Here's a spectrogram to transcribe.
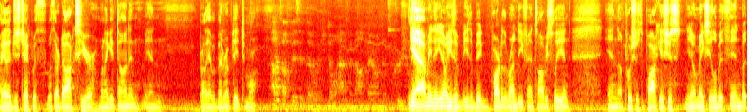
I got to just check with, with our docs here when I get done and, and probably have a better update tomorrow. How tough is it though when you don't have him out there on those crucial? Yeah, I mean, you know, he's a he's a big part of the run defense, obviously, and and uh, pushes the pocket. It's just you know makes you a little bit thin, but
